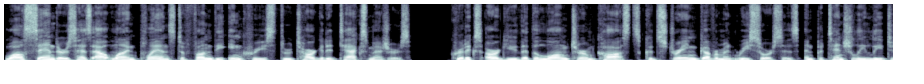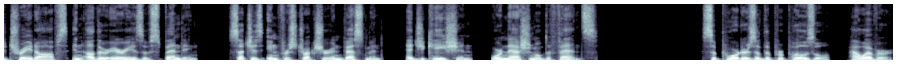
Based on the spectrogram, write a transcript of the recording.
While Sanders has outlined plans to fund the increase through targeted tax measures, critics argue that the long term costs could strain government resources and potentially lead to trade offs in other areas of spending, such as infrastructure investment, education, or national defense. Supporters of the proposal, however,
